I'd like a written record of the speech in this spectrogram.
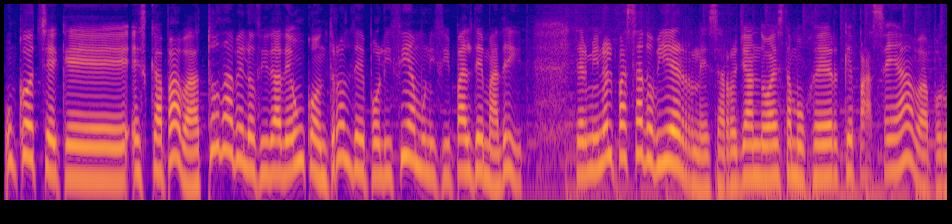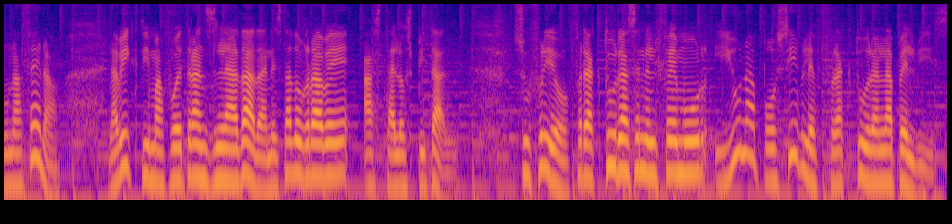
Un coche que escapaba a toda velocidad de un control de policía municipal de Madrid terminó el pasado viernes arrollando a esta mujer que paseaba por una acera. La víctima fue trasladada en estado grave hasta el hospital. Sufrió fracturas en el fémur y una posible fractura en la pelvis.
